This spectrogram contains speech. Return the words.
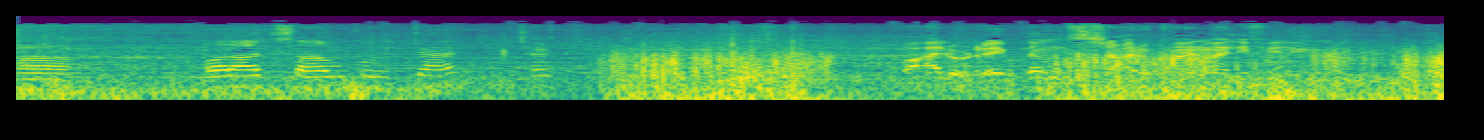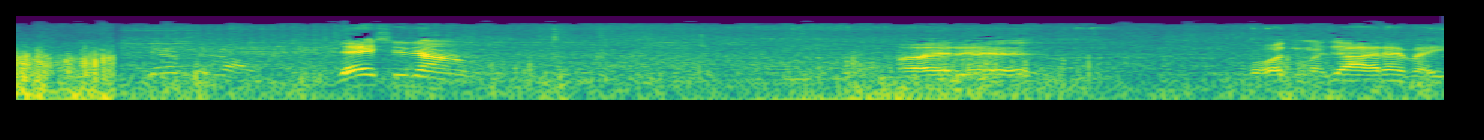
हाँ। और आज शाम को क्या है? छठ। बाल उड़ रहे एकदम शाहरुख खान वाली फीलिंग जय श्री राम। और बहुत मज़ा आ रहा है भाई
